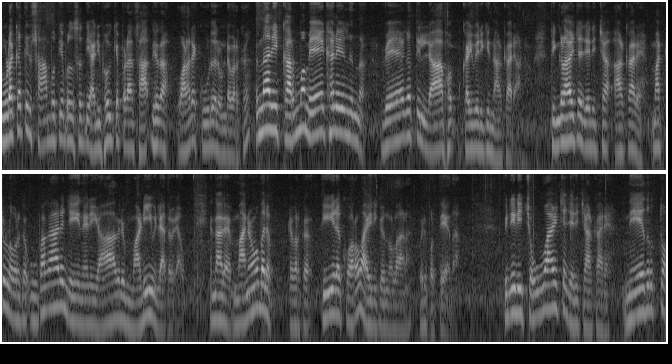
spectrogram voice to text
തുടക്കത്തിൽ സാമ്പത്തിക പ്രതിസന്ധി അനുഭവിക്കപ്പെടാൻ സാധ്യത വളരെ കൂടുതലുണ്ടവർക്ക് എന്നാൽ ഈ കർമ്മ മേഖലയിൽ നിന്ന് വേഗത്തിൽ ലാഭം കൈവരിക്കുന്ന ആൾക്കാരാണ്. തിങ്കളാഴ്ച ജനിച്ച ആൾക്കാരെ മറ്റുള്ളവർക്ക് ഉപകാരം ചെയ്യുന്നതിന് യാതൊരു മടിയുമില്ലാത്തവരാകും എന്നാൽ മനോബലം ഇവർക്ക് തീരെ കുറവായിരിക്കും എന്നുള്ളതാണ് ഒരു പ്രത്യേകത. പിന്നീട് ഈ ചൊവ്വാഴ്ച ജനിച്ച ആൾക്കാർ നേതൃത്വ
